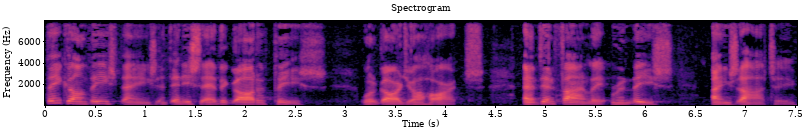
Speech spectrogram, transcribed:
Think on these things. And then he said, The God of peace will guard your hearts. And then finally, release anxiety.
